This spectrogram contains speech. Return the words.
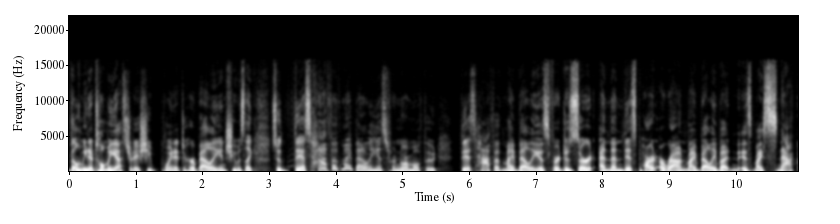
Philomena told me yesterday she pointed to her belly and she was like so this half of my belly is for normal food this half of my belly is for dessert and then this part around my belly button is my snack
